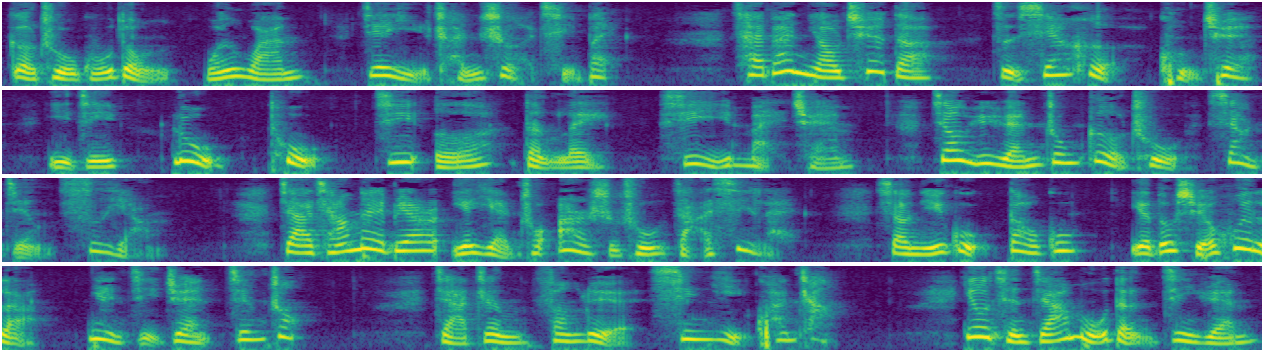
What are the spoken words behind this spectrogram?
各处古董文玩皆已陈设齐备，采办鸟雀的，自仙鹤、孔雀以及鹿、兔、鸡、鹅等类，悉已买全，交于园中各处向景饲养。贾强那边也演出二十出杂戏来，小尼姑、道姑也都学会了念几卷经咒。贾政方略心意宽敞，又请贾母等进园，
